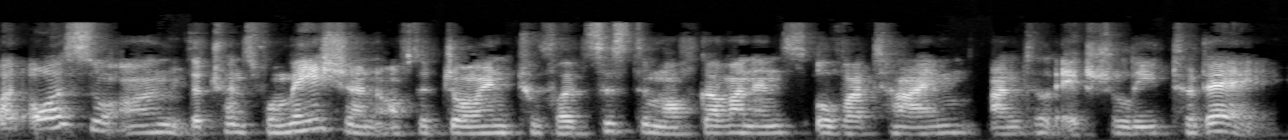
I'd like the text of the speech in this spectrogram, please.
but also on the transformation of the joint twofold system of governance over time until actually today.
